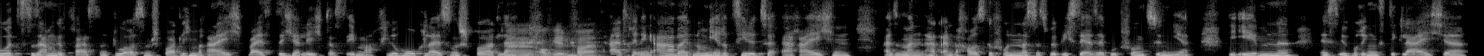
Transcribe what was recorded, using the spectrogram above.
kurz zusammengefasst. Und du aus dem sportlichen Bereich weißt sicherlich, dass eben auch viele Hochleistungssportler mhm, auf jeden Fall Training arbeiten, um ihre Ziele zu erreichen. Also man hat einfach herausgefunden, dass das wirklich sehr, sehr gut funktioniert. Die Ebene ist übrigens die gleiche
